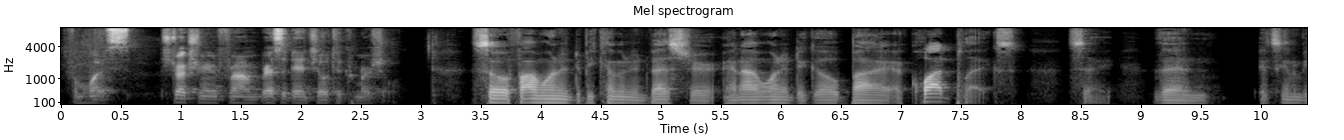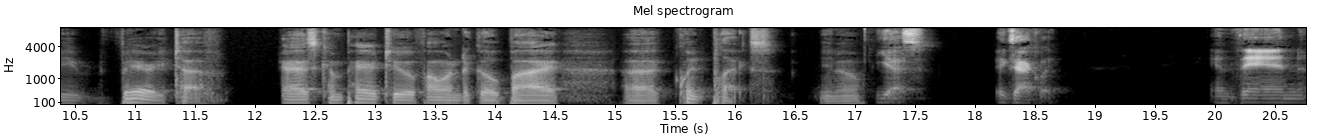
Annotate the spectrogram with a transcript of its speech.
from what's structuring from residential to commercial. So, if I wanted to become an investor and I wanted to go buy a quadplex, say, then it's going to be very tough as compared to if I wanted to go buy a quintplex you know? Yes, exactly. And then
